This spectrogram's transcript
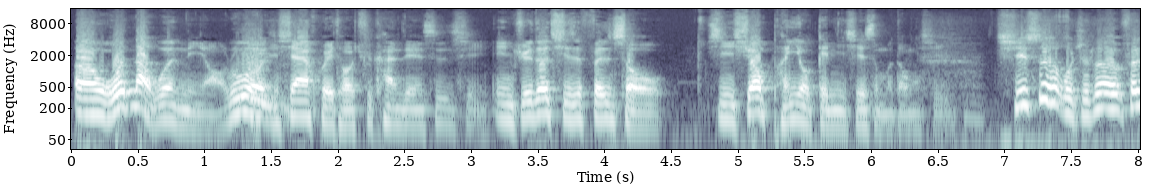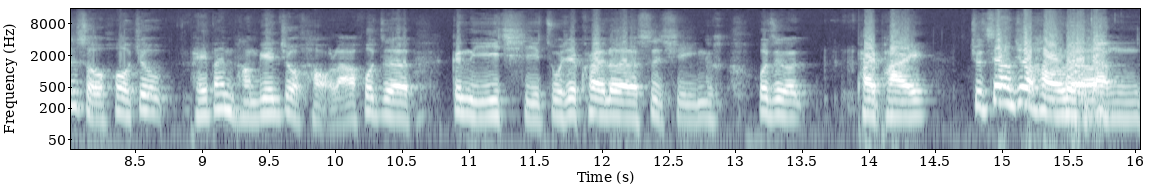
呃，我那我问你哦，如果你现在回头去看这件事情，你觉得其实分手，你需要朋友给你些什么东西？其实我觉得分手后就陪伴旁边就好啦，或者跟你一起做一些快乐的事情，或者拍拍，就这样就好了。当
